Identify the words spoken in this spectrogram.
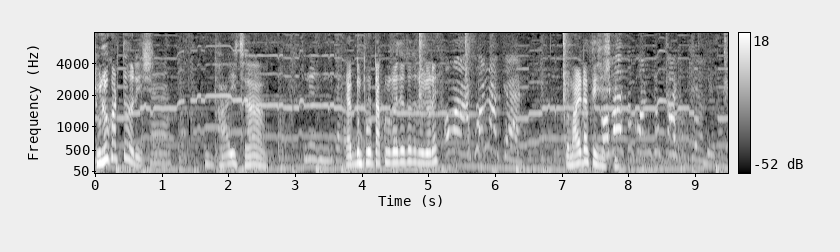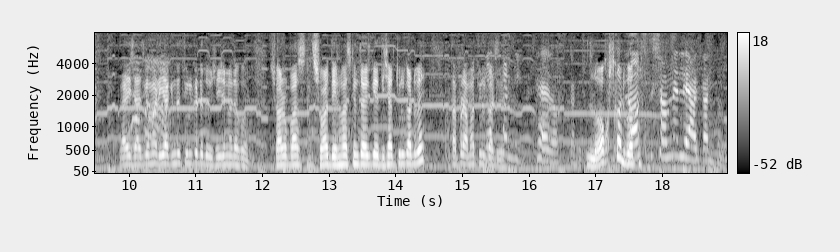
চুলও কাটতে পারিস? হ্যাঁ। ভাই কাট- একদম পুরো টাকলু করে দিত তোর জোরে। তো মারি ডাকতেছিস? তো গাইস আজকে আমার রিয়া কিন্তু চুল কেটে দেবে সেই জন্য দেখো সবার পাস সবার দেড় মাস কিন্তু আজকে দিশার চুল কাটবে তারপরে আমার চুল কাটবে। হ্যাঁ রক্স কাটবো? লক্স সামনে লেয়ার কাট দেবো।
